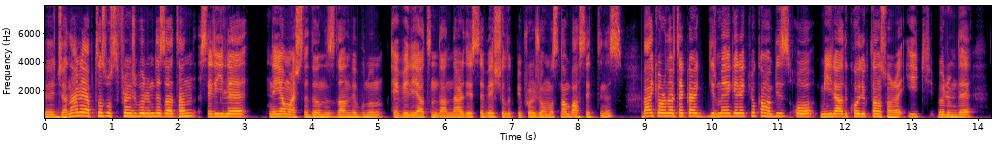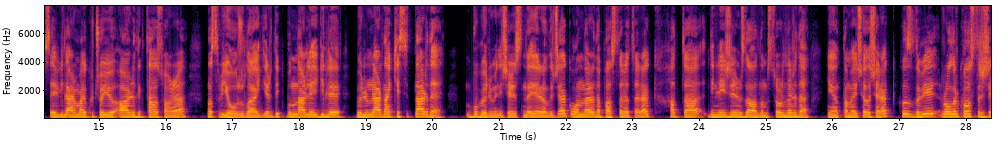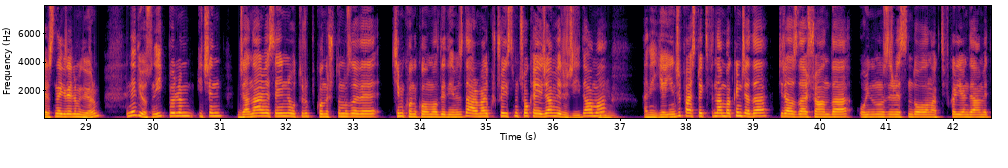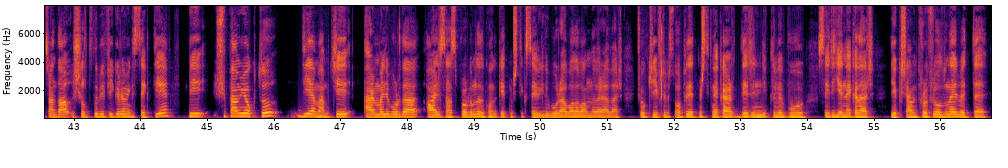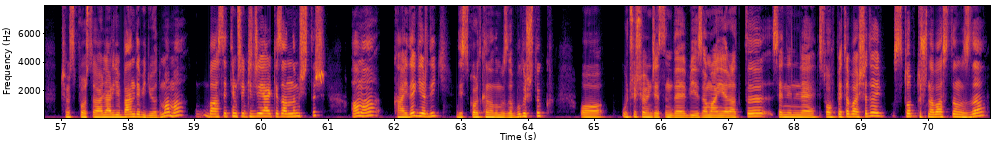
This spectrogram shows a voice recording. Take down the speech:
Ee, Caner'le yaptığınız o sıfırıncı bölümde zaten seriyle neyi amaçladığınızdan ve bunun evveliyatından neredeyse 5 yıllık bir proje olmasından bahsettiniz. Belki oralara tekrar girmeye gerek yok ama biz o miladı koyduktan sonra ilk bölümde sevgili Ermal Kuço'yu ağırladıktan sonra nasıl bir yolculuğa girdik? Bunlarla ilgili bölümlerden kesitler de bu bölümün içerisinde yer alacak. Onlara da paslar atarak hatta dinleyicilerimizden aldığımız soruları da yanıtlamaya çalışarak hızlı bir roller coaster içerisine girelim diyorum. Ne diyorsun? İlk bölüm için Caner ve seninle oturup konuştuğumuzda ve kim konuk olmalı dediğimizde Ermal Kuço ismi çok heyecan vericiydi ama hmm. hani yayıncı perspektifinden bakınca da biraz daha şu anda oyunun zirvesinde olan aktif kariyerini devam ettiren daha ışıltılı bir figüre mi gitsek diye bir şüphem yoktu diyemem ki Ermal'i burada A lisans programında da konuk etmiştik sevgili Buğra Balaban'la beraber. Çok keyifli bir sohbet etmiştik ne kadar derinlikli ve bu seriye ne kadar yakışan bir profil olduğunu elbette tüm spor severler gibi ben de biliyordum ama bahsettiğim çekinceyi herkes anlamıştır. Ama kayda girdik. Discord kanalımızda buluştuk. O uçuş öncesinde bir zaman yarattı. Seninle sohbete başladı ve stop tuşuna bastığımızda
